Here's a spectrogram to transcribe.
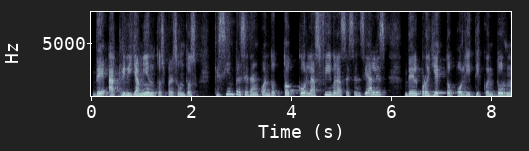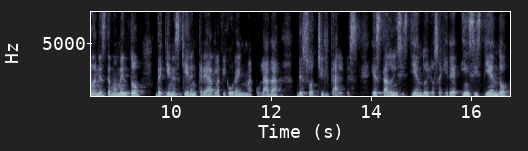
de acribillamientos presuntos que siempre se dan cuando toco las fibras esenciales del proyecto político en turno en este momento de quienes quieren crear la figura inmaculada de Xochitl Galvez. He estado insistiendo y lo seguiré insistiendo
